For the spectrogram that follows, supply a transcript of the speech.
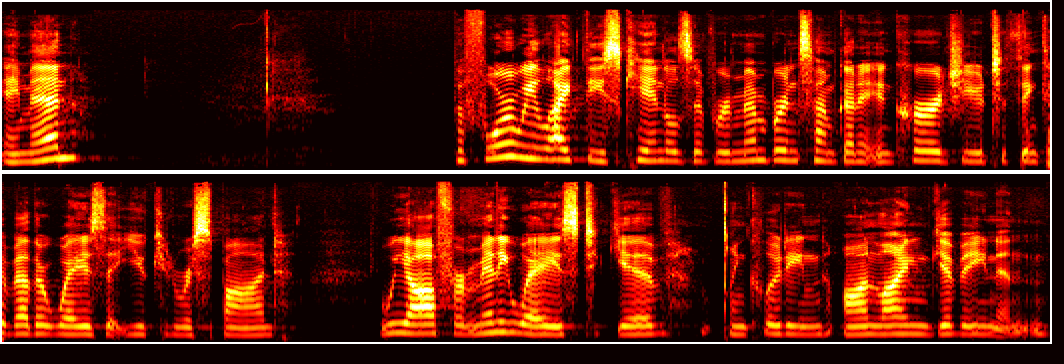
Amen. Before we light these candles of remembrance, I'm going to encourage you to think of other ways that you can respond. We offer many ways to give, including online giving and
